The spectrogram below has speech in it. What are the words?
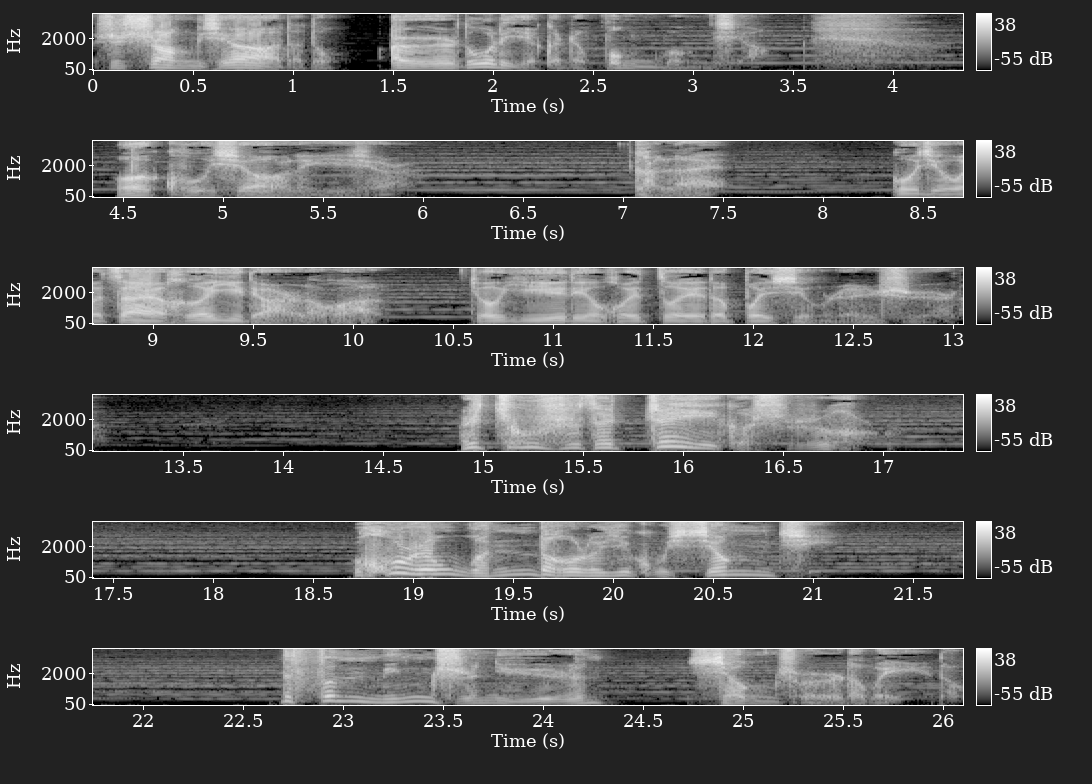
是上下的动，耳朵里也跟着嗡嗡响。我苦笑了一下，看来，估计我再喝一点的话，就一定会醉得不省人事了。而就是在这个时候，我忽然闻到了一股香气，那分明是女人香水的味道。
